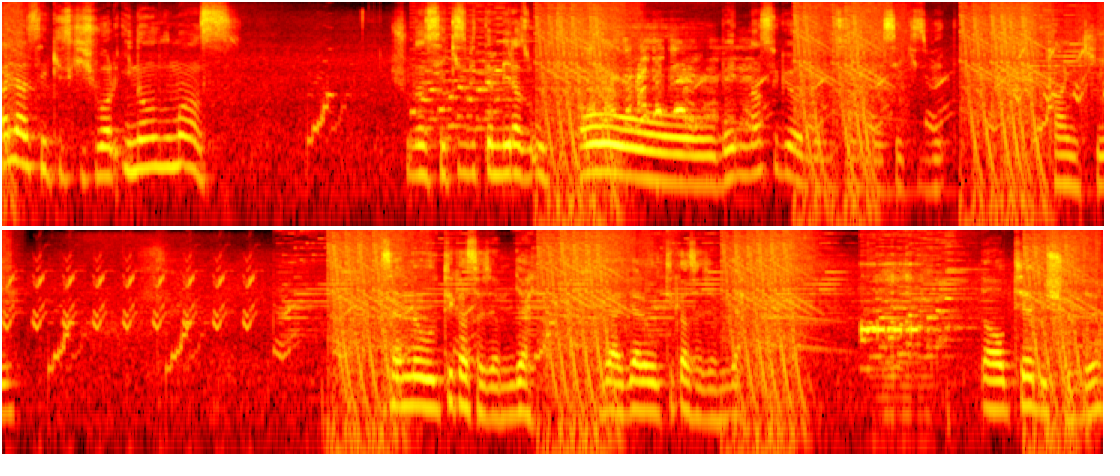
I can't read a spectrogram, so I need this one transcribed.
Hala 8 kişi var. İnanılmaz. Şurada 8 bitten biraz ult... Oo, beni nasıl gördün sen de 8 bit? Kanki. Seninle ulti kasacağım gel. Gel gel ulti kasacağım gel. 6'ya düşürdü.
